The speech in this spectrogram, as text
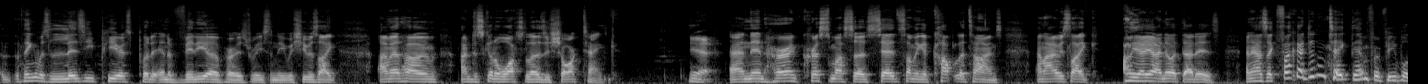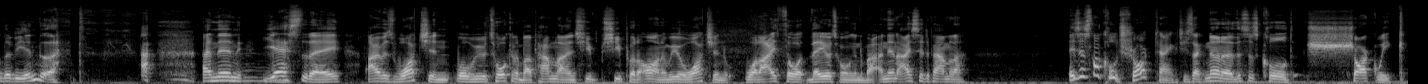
I think it was Lizzie Peirce put it in a video of hers recently, where she was like, "I'm at home. I'm just gonna watch loads of Shark Tank." Yeah. And then her and Chris must have said something a couple of times, and I was like, "Oh yeah, yeah, I know what that is." And I was like, "Fuck, I didn't take them for people to be into that." and then yesterday, I was watching. Well, we were talking about Pamela, and she she put it on, and we were watching what I thought they were talking about. And then I said to Pamela, "Is this not called Shark Tank?" And she's like, "No, no, this is called Shark Week."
